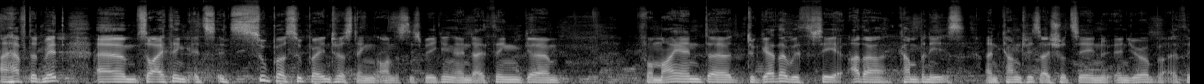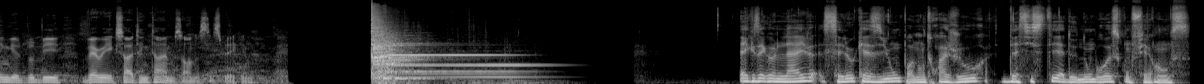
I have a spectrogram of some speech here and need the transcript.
I have to admit. Um, so I think super super interesting, honestly speaking, and I think. Um, from my end, uh, together with say other companies and countries, I should say in, in Europe, I think it will be very exciting times, honestly speaking. Hexagon Live, c'est l'occasion pendant trois jours d'assister à de nombreuses conférences,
